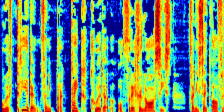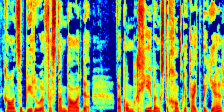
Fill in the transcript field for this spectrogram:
oortreding van die praktykkode of regulasies van die Suid-Afrikaanse Buro vir Standaarde wat omgewingstoeganklikheid beheer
